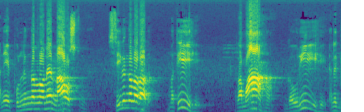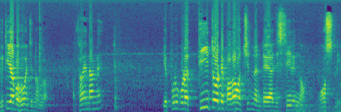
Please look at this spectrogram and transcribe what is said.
అనే పుల్లింగంలోనే నా వస్తుంది. స్త్రీలింగంలో రాదు. మతీహి రమాహ గౌరీహి అనే ద్వితీయ బహువచనంలో. అర్థమైందండి ఎప్పుడు కూడా తీతోటి పదం వచ్చిందంటే అది స్త్రీలింగం మోస్ట్లీ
